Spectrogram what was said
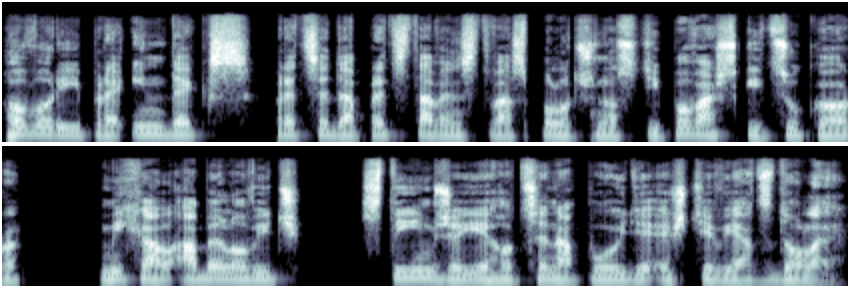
hovorí pre Index predseda predstavenstva spoločnosti Považský cukor Michal Abelovič s tým, že jeho cena pôjde ešte viac dole.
